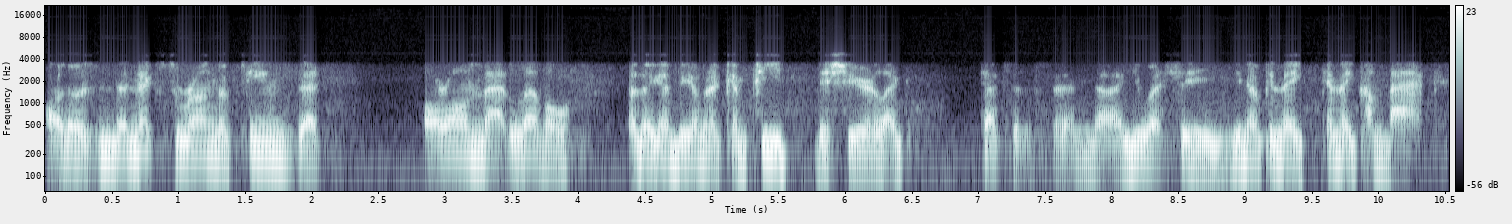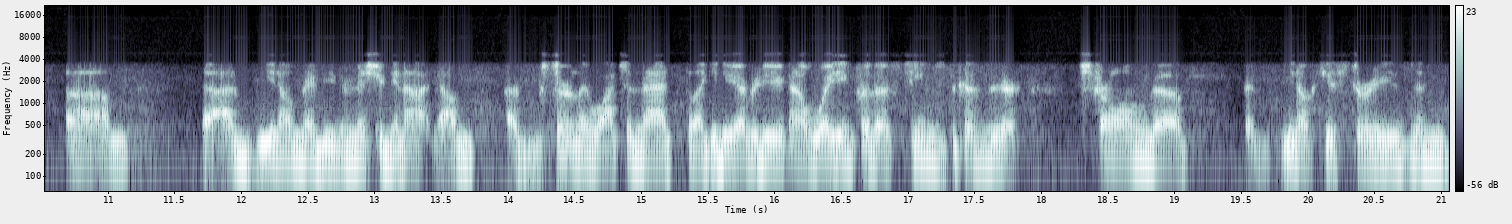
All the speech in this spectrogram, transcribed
are those the next rung of teams that are on that level are they going to be able to compete this year like Texas and uh, USC? You know, can they can they come back? Um, uh, you know, maybe even Michigan. I, I'm, I'm certainly watching that like you ever do every year, kind of waiting for those teams because their strong, uh, you know, histories and,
